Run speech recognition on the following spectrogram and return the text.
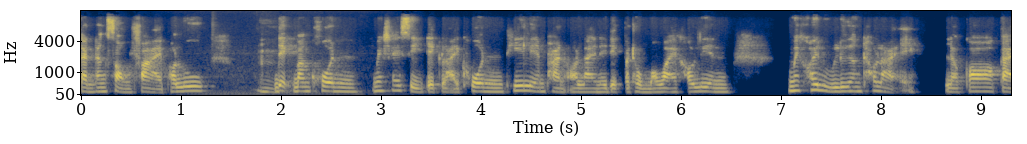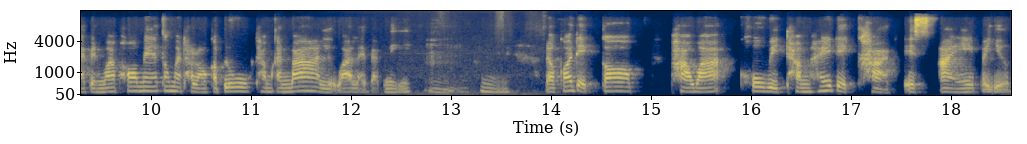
กันทั้งสองฝ่าย เพราะลูกอืมเด็กบางคนไม่ใช่สิเด็กหลายคนที่เรียนผ่านออนไลน์ในเด็กปฐมวัยเขาเรียนไม่ค่อยรู้เรื่องเท่าไหร่ แล้วก็กลายเป็นว่าพ่อแม่ต้องมาทะเลาะกับลูกทำกันบ้านหรือว่าอะไรแบบนี้ อืมอืมแล้วก็เด็กก็ ภาวะโควิดทำให้เด็กขาด SI ไปเยอะ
